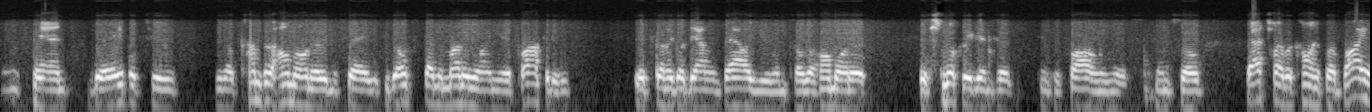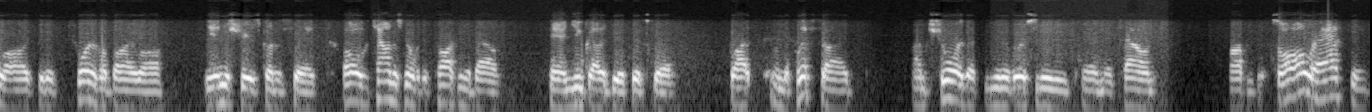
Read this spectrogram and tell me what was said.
and they're able to, you know, come to the homeowner and say, if you don't spend the money on your property, it's going to go down in value until the homeowner is snookered into into following this. And so that's why we're calling for a bylaw, because short of a bylaw, the industry is going to say, oh, the town doesn't know what they're talking about, and you've got to do it this way. But on the flip side, I'm sure that the universities and the town, so all we're asking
